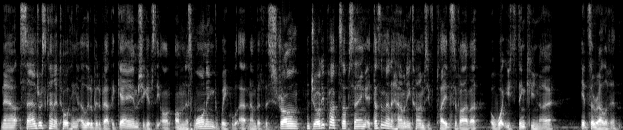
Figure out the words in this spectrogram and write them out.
Now, Sandra's kind of talking a little bit about the game. She gives the ominous warning the weak will outnumber the strong. Geordie pipes up saying it doesn't matter how many times you've played Survivor or what you think you know, it's irrelevant.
